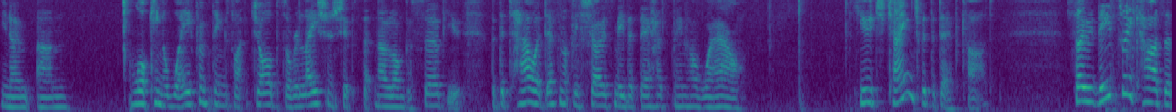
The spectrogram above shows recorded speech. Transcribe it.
You know, um, walking away from things like jobs or relationships that no longer serve you. But the tower definitely shows me that there has been, a wow, huge change with the death card. So these three cards are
